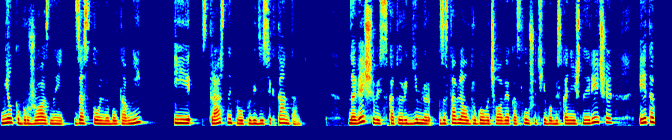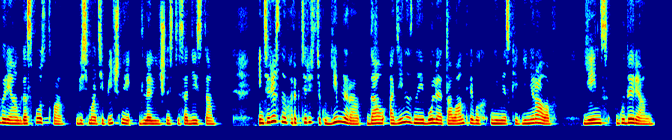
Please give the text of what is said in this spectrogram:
мелкобуржуазной застольной болтовни и страстной проповеди сектанта. Навязчивость, с которой Гиммлер заставлял другого человека слушать его бесконечные речи, это вариант господства, весьма типичный для личности садиста. Интересную характеристику Гиммлера дал один из наиболее талантливых немецких генералов – Йейнс Гудериан.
